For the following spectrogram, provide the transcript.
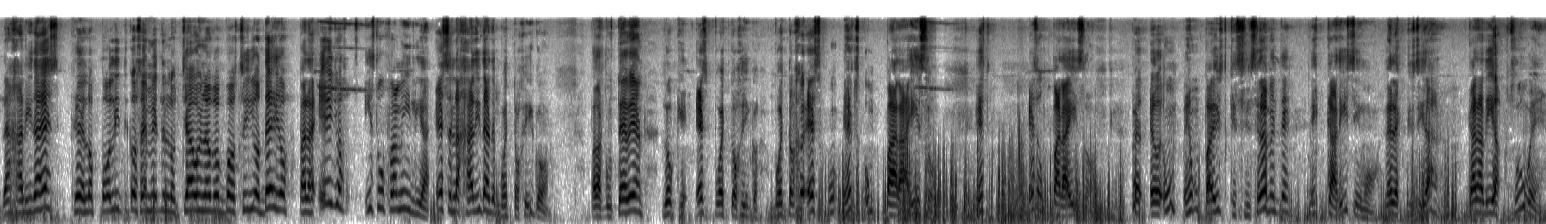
La realidad es que los políticos se meten los chavos en los bolsillos de ellos para ellos y su familia. Esa es la realidad de Puerto Rico. Para que ustedes vean lo que es Puerto Rico. Puerto Rico es un, paraíso. Es, un paraíso. Pero es un país que sinceramente es carísimo. La electricidad cada día sube.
